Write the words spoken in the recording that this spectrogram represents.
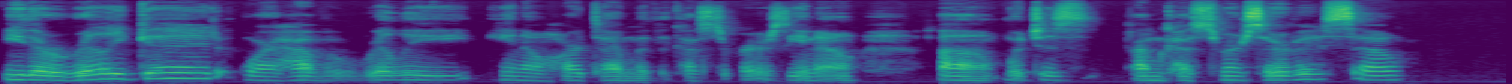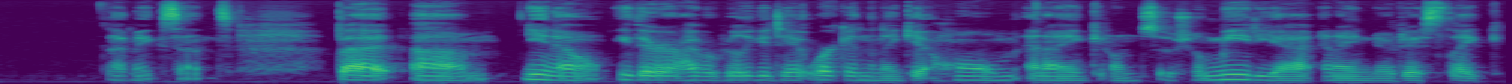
either really good or I have a really, you know, hard time with the customers, you know, uh, which is I'm customer service. So that makes sense. But, um, you know, either I have a really good day at work and then I get home and I get on social media and I notice like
